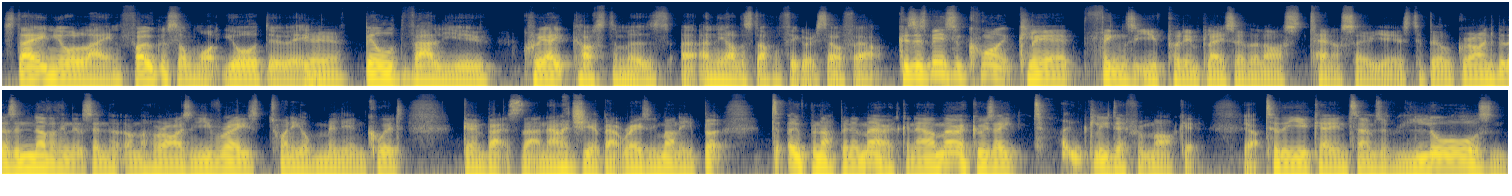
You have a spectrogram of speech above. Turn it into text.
stay in your lane, focus on what you're doing, Yeah, yeah. build value, create customers, uh, and the other stuff will figure itself out. Because there's been some quite clear things that you've put in place over the last 10 or so years to build grind, but there's another thing that's in, on the horizon. You've raised 20 odd million quid, going back to that analogy about raising money, but to open up in America. Now, America is a totally different market Yeah. to the UK in terms of laws and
